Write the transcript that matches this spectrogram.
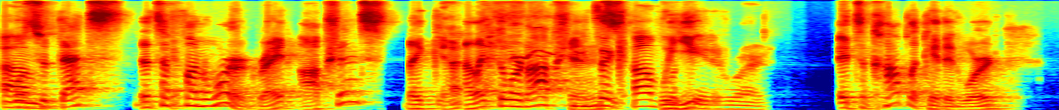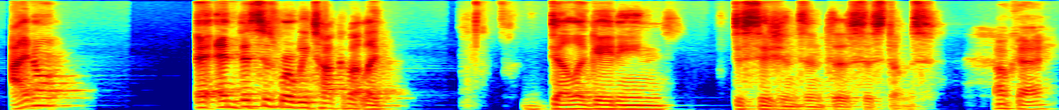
Um, well, so that's that's a fun word, right? Options. Like yeah. I like the word options. it's a complicated we, word. It's a complicated word. I don't. And this is where we talk about like delegating decisions into the systems. Okay.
